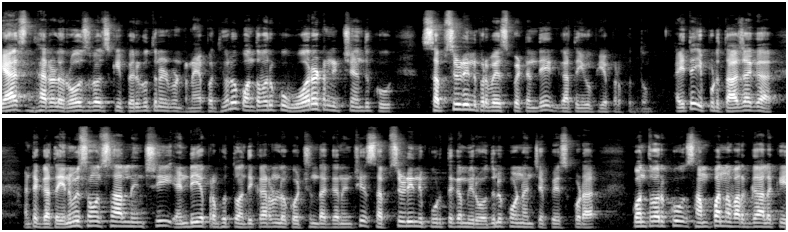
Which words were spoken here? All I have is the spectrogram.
గ్యాస్ ధరలు రోజు రోజుకి పెరుగుతున్నటువంటి నేపథ్యంలో కొంతవరకు ఊరటనిచ్చేందుకు సబ్సిడీని ప్రవేశపెట్టింది గత యూపీఏ ప్రభుత్వం. అయితే ఇప్పుడు తాజాగా అంటే గత ఎనిమిది సంవత్సరాల నుంచి ఎన్డీఏ ప్రభుత్వం అధికారంలోకి వచ్చిన దగ్గర నుంచి సబ్సిడీని పూర్తిగా మీరు వదులుకోండి అని చెప్పేసి కూడా కొంతవరకు సంపన్న వర్గాలకి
